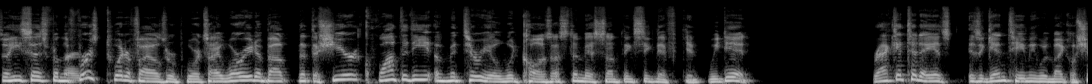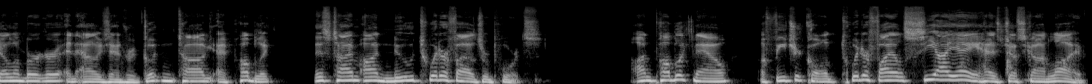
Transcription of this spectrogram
So he says from the first Twitter files reports, I worried about that the sheer quantity of material would cause us to miss something significant. We did. Racket today is, is again teaming with Michael Shellenberger and Alexandra Gutentag at Public, this time on new Twitter files reports. On Public now, a feature called Twitter Files CIA has just gone live.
